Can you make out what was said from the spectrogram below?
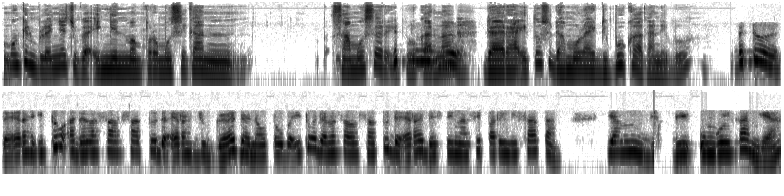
Mungkin beliaunya juga ingin mempromosikan Samosir Ibu Betul. karena daerah itu sudah mulai dibuka kan Ibu? Betul, daerah itu adalah salah satu daerah juga, Danau Toba itu adalah salah satu daerah destinasi pariwisata yang di- diunggulkan ya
